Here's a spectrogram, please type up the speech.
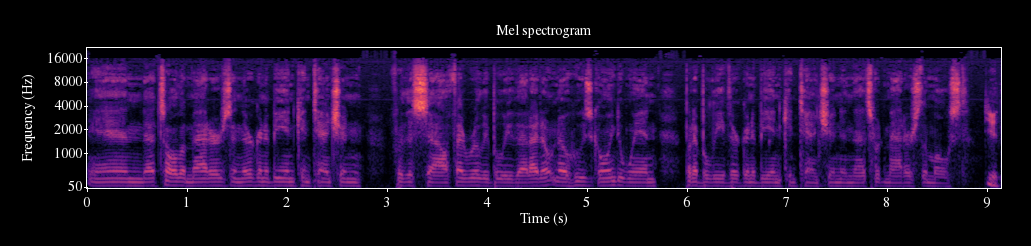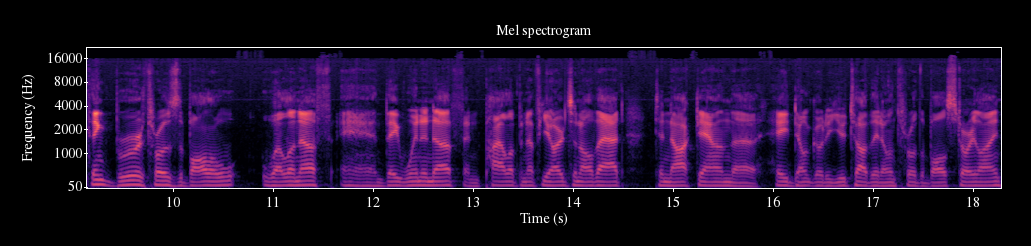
and that's all that matters. And they're going to be in contention for the South. I really believe that. I don't know who's going to win, but I believe they're going to be in contention, and that's what matters the most. Do you think Brewer throws the ball well enough and they win enough and pile up enough yards and all that to knock down the hey, don't go to Utah, they don't throw the ball storyline?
